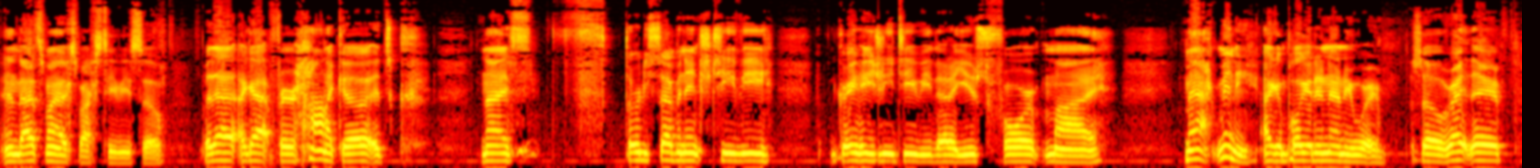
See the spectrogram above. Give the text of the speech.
and that's my Xbox TV. So, but that I got for Hanukkah. It's nice, 37 inch TV, great HD TV that I used for my Mac Mini. I can plug it in anywhere. So right there, it's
